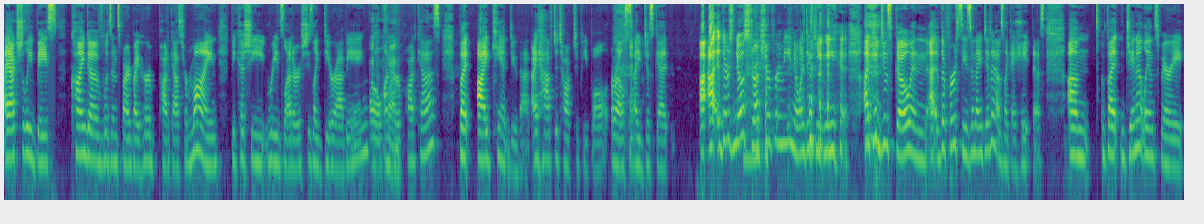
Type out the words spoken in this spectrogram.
I actually base kind of was inspired by her podcast or mine because she reads letters. She's like Dear Abbying oh, on her podcast. But I can't do that. I have to talk to people or else I just get I, I, there's no structure for me, no one to keep me. I can just go and uh, the first season I did it, I was like, I hate this. Um, but Janet Lansbury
